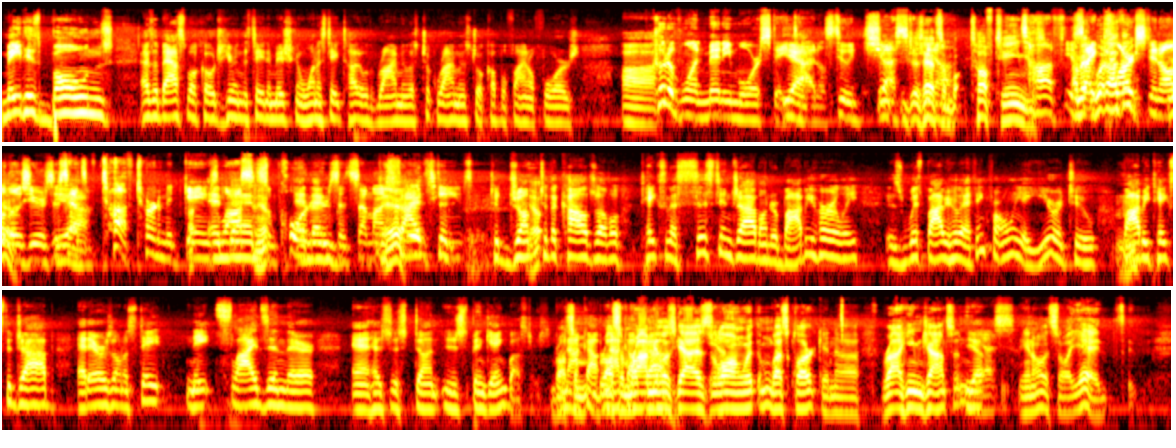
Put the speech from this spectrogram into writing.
made his bones as a basketball coach here in the state of Michigan. Won a state title with Romulus. Took Romulus to a couple Final Fours. Uh, could have won many more state Yeah. titles too. Just just had know, some tough teams. tough. I It's mean, like what I think- Clarkston all yeah. those years. This Yeah. had some tough tournament games, and lost in then- some quarters and and, then semis. decides Good to, teams. to jump Yep. to the college level, takes an assistant job under Bobby Hurley, is with Bobby Hurley, I think, for only a year or 2 Mm-hmm. Bobby takes the job at Arizona State. Nate slides in there and has just done, just been gangbusters. Brought some, Knockout- brought some Romulus job. guys Yeah. along with him, Wes Clark and uh, Raheem Johnson. Yep. Yes. You know, so yeah, it's,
